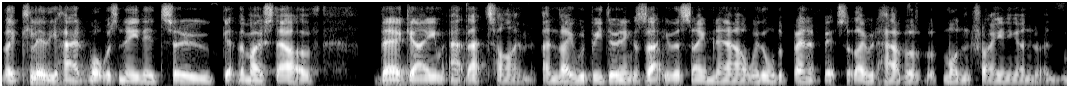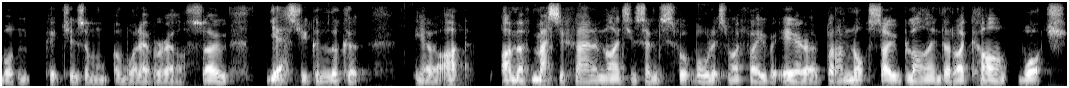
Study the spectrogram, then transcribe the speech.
they clearly had what was needed to get the most out of their game at that time, and they would be doing exactly the same now with all the benefits that they would have of, of modern training and, and modern pitches and, and, whatever else. So, yes, you can look at, you know, I, I'm a massive fan of 1970s football. It's my favourite era, but I'm not so blind that I can't watch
